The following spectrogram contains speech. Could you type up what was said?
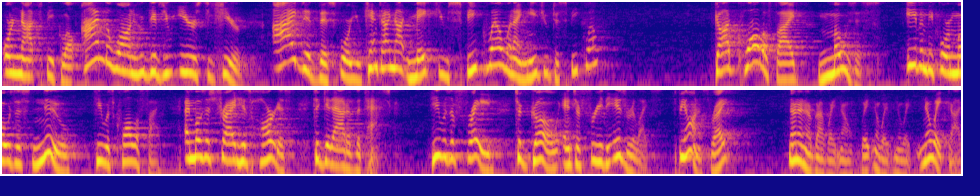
or not speak well. I'm the one who gives you ears to hear. I did this for you. Can't I not make you speak well when I need you to speak well? God qualified Moses even before Moses knew he was qualified. And Moses tried his hardest to get out of the task. He was afraid to go and to free the Israelites. To be honest, right? No, no, no, God, wait, no, wait, no, wait, no, wait, no, wait, God.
